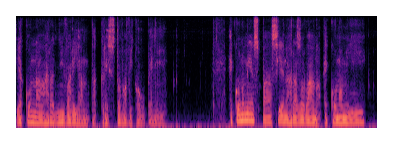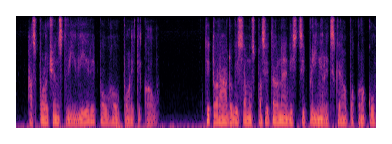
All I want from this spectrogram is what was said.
jako náhradní varianta Kristova vykoupení. Ekonomie spásy je nahrazována ekonomií, a společenství víry pouhou politikou. Tyto rádoby samospasitelné disciplíny lidského pokroku,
